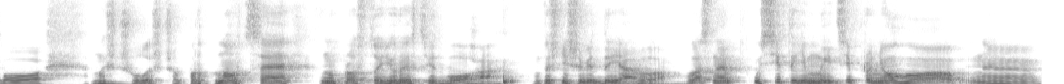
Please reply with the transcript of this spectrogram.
бо ми ж чули, що Портнов це ну просто юрист від Бога, точніше від диявола. Власне, усі таємниці про нього. Е-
